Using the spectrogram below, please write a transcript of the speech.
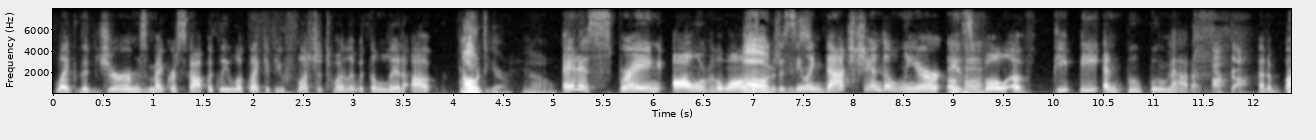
like the germs microscopically look like if you flush a toilet with the lid up? Oh dear, no. It is spraying all over the walls, Oh, all over the geez. ceiling. That chandelier is Uh-huh. full of pee pee and poo poo matter Caca. at a bu-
